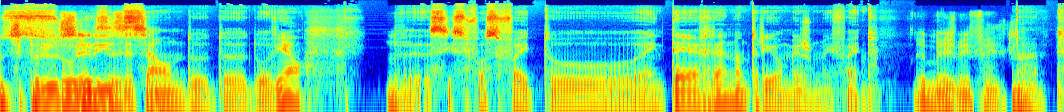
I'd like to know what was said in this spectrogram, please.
despressurização do, do, do avião. Uhum. Eh, Se isso fosse feito em terra, não teria o mesmo efeito. O mesmo efeito. É?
